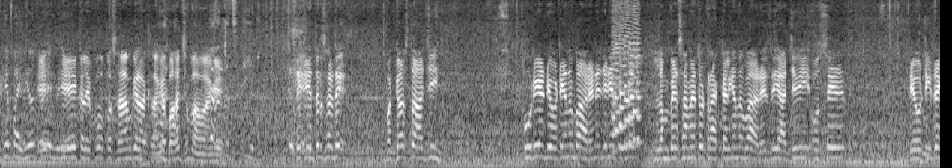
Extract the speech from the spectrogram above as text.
ਕੇ ਭਾਈਓ ਤੇ ਇਹ ਇਹ ਕਲਿੱਪ ਆਪਾਂ ਸਾਂਭ ਕੇ ਰੱਖ ਲਾਂਗੇ ਬਾਅਦ ਚ ਪਾਵਾਂਗੇ। ਤੇ ਇੱਧਰ ਸਾਡੇ ਬੱਗਾ ਉਸਤਾਦ ਜੀ ਪੂਰੀਆਂ ਡਿਊਟੀਆਂ ਨਿਭਾ ਰਹੇ ਨੇ ਜਿਹੜੀਆਂ ਪਿਛਲੇ ਲੰਬੇ ਸਮੇਂ ਤੋਂ ਟਰੱਕ ਵਾਲੀਆਂ ਨਿਭਾ ਰਹੇ ਸੀ ਅੱਜ ਵੀ ਉਸੇ ਡਿਊਟੀ ਤੇ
